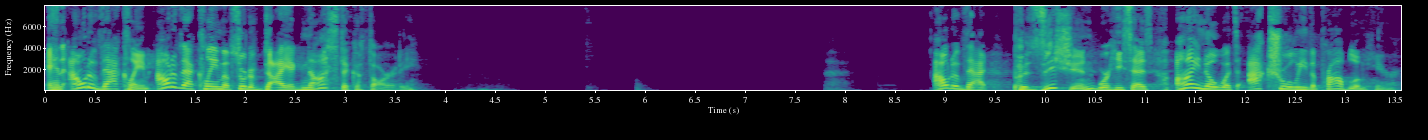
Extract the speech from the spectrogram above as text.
And out of that claim, out of that claim of sort of diagnostic authority, out of that position where he says, I know what's actually the problem here.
